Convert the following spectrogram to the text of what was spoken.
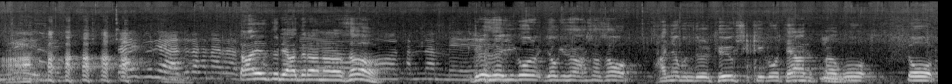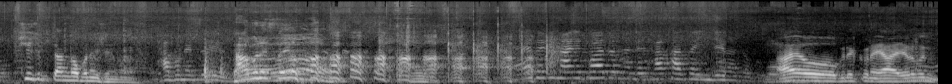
아. 딸들의 아들 하나라서 딸들의 아들 하나라서 어, 삼남매 그래서 이거 여기서 하셔서 자녀분들 교육시키고 대학 가고 또 시집장 가 보내시는 거예요. 다 보냈어요 다 보냈어요. 애들이 많이 도와줬는데 다 가서 이제 가서 아유 그랬구나. 야 여러분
